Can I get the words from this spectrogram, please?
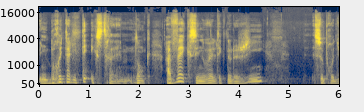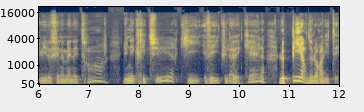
une brutalité extrême. Donc, avec ces nouvelles technologies, se produit le phénomène étrange d'une écriture qui véhicule avec elle le pire de l'oralité.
